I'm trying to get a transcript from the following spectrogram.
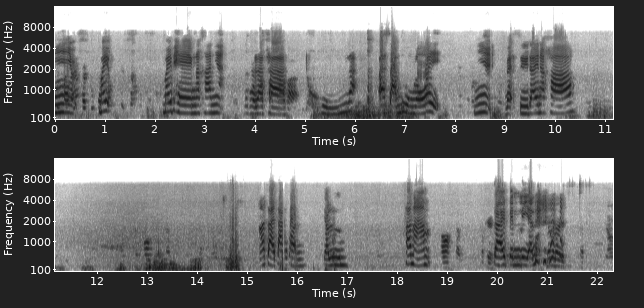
นี่ไม่ไม่แพงนะคะเนี่ยราคา ถุงละอะสามถุงร้อยเนี่ยแวะซื้อได้นะคะ เอาจ่ายตังค์ก่อน อย่าลืม ค่าน้อ๋อครับโอเคำจ่ายเป็นเหรียญ ไม่เป็นไรครับ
